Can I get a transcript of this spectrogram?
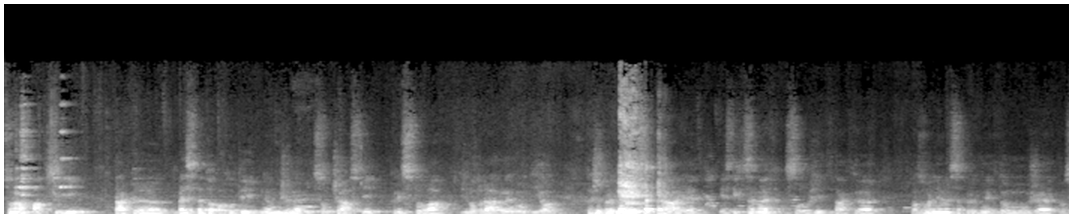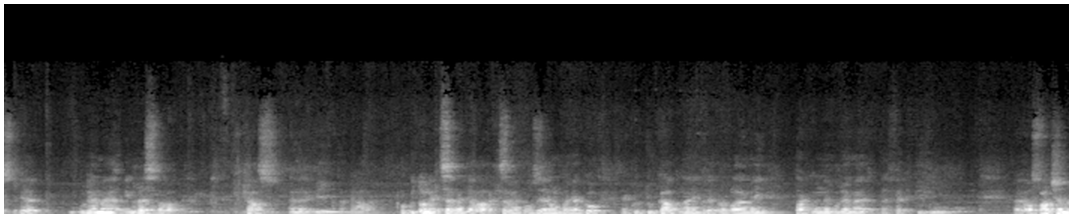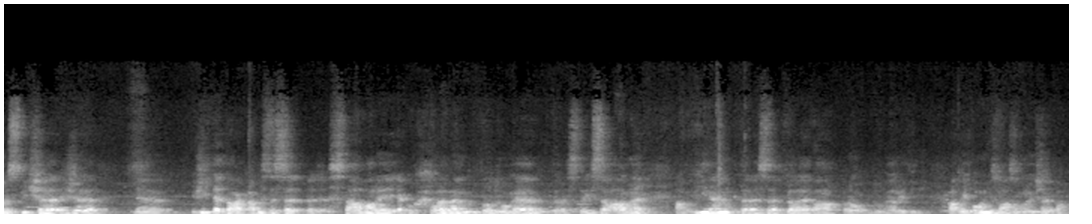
co nám patří, tak eh, bez této ochoty nemůžeme být součástí Kristova životodárného díla. Takže první věc, která je, jestli chceme sloužit, tak eh, rozhodněme se prvně k tomu, že prostě budeme investovat čas, energii a tak dále. Pokud to nechceme dělat, tak chceme pouze jenom tak jako, jako tukat na některé problémy, tak nebudeme efektivní. Eh, Oswald Chambers píše, že žijte tak, abyste se eh, stávali jako chlebem pro druhé, které, z který se láme, a vínem, které se vylévá pro druhé lidi, aby oni z vás mohli čerpat.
